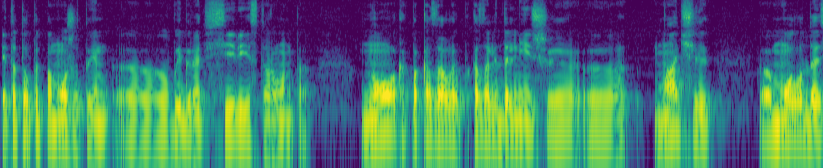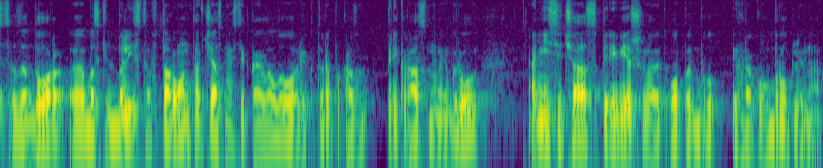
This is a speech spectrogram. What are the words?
этот опыт поможет им выиграть в серии с Торонто. Но, как показало, показали дальнейшие матчи, молодость, задор баскетболистов Торонто, в частности Кайла Лоури, который показывает прекрасную игру, они сейчас перевешивают опыт игроков Бруклина.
